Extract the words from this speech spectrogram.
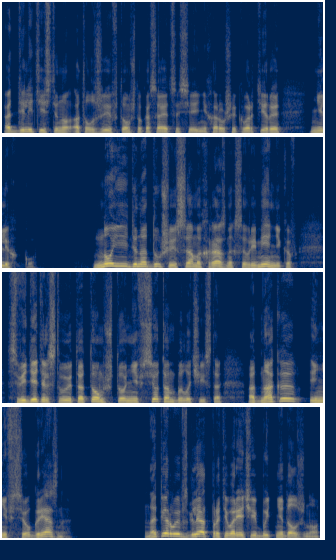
Отделить истину от лжи в том, что касается сей нехорошей квартиры – нелегко. Но и единодушие самых разных современников свидетельствует о том, что не все там было чисто, однако и не все грязно. На первый взгляд противоречий быть не должно.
